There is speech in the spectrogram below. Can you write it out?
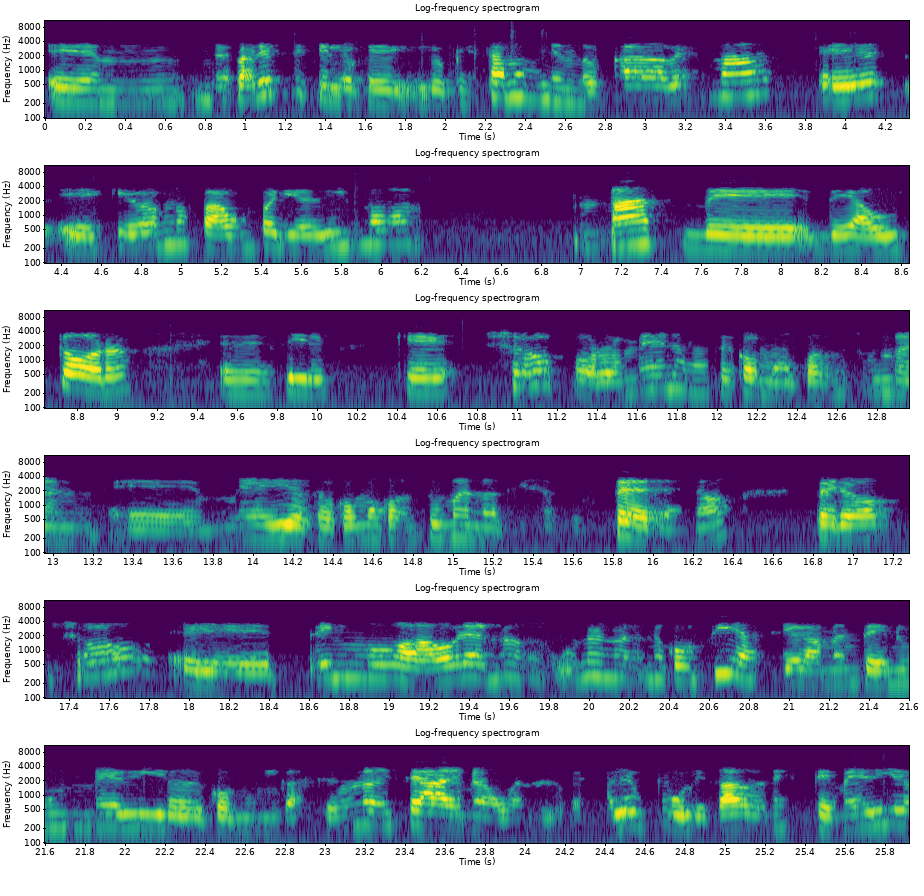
em, me parece que lo que lo que estamos viendo cada vez más es eh, que vamos a un periodismo más de, de autor, es decir, que yo por lo menos no sé cómo consumen eh, medios o cómo consumen noticias ustedes, ¿no? pero yo eh, tengo ahora, no, uno no, confía ciegamente en un medio de comunicación, uno dice, ay, no, bueno, lo que sale publicado en este medio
